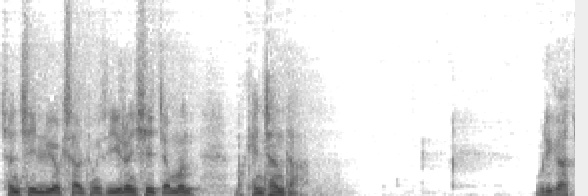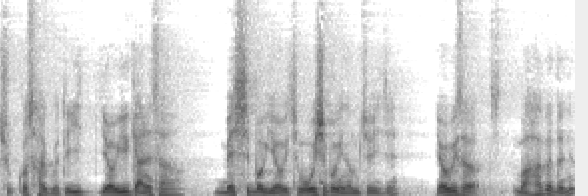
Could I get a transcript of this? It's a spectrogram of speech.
전체 인류 역사를 통해서 이런 시점은 뭐 괜찮다. 우리가 죽고 살고 이, 여기 안에서 몇십억이 여기 지금 50억이 넘죠 이제 여기서 뭐 하거든요.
